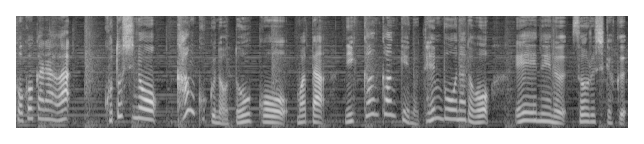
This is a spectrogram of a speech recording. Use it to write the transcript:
ここからは今年の韓国の動向また日韓関係の展望などを ANN ソウル支局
